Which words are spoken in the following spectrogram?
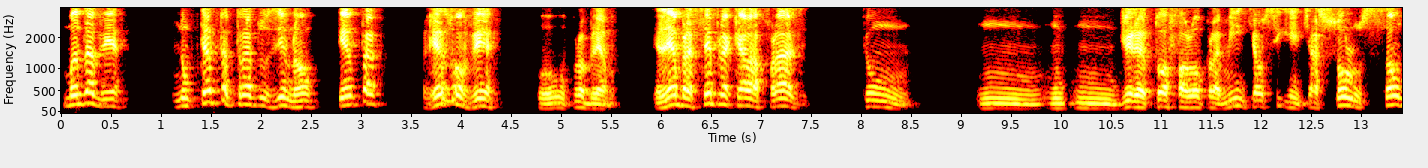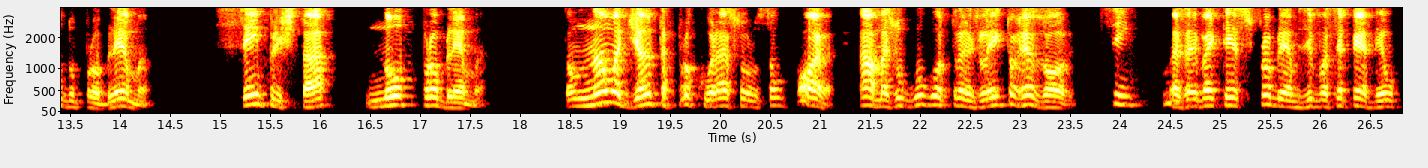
manda ver. Não tenta traduzir, não. Tenta resolver o, o problema. Lembra sempre aquela frase que um, um, um, um diretor falou para mim, que é o seguinte: a solução do problema sempre está no problema. Então, não adianta procurar a solução fora. Ah, mas o Google Translator resolve. Sim, mas aí vai ter esses problemas e você perdeu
